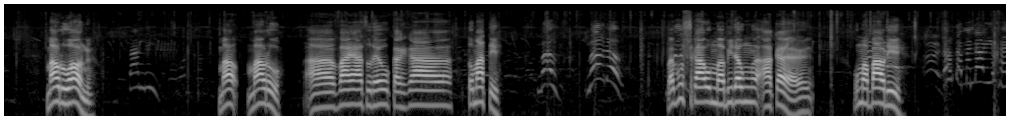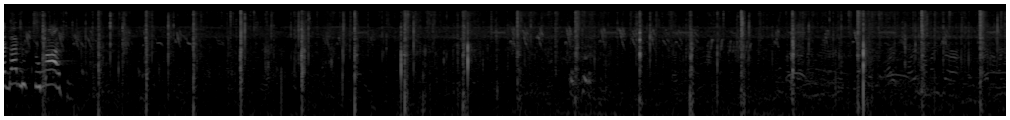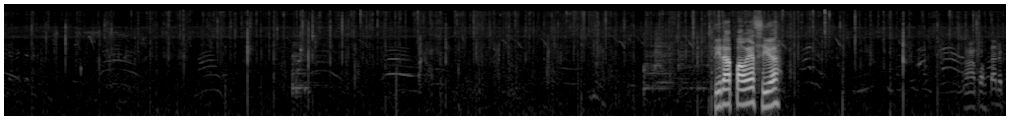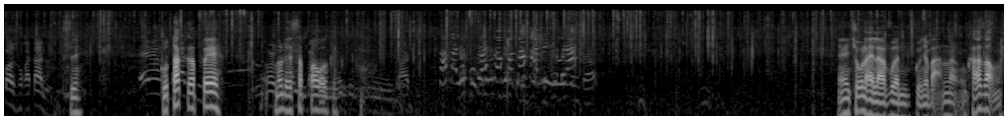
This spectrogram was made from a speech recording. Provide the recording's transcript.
Mauro onde? Tá ali. Ma Mauro, ah, à, vai à, ajudar eu carregar tomate. Mau. Mau mà Vai buscar uma bidão, ah, mà uma balde. Đâu tá mandando ir carregar nos tomates. Tira pau é assim, é? Ah, cortar depois com katana. Sim. Kutak pe. Nó để sắp pau ok. Đây, chỗ này là vườn của nhà bạn là cũng khá rộng.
